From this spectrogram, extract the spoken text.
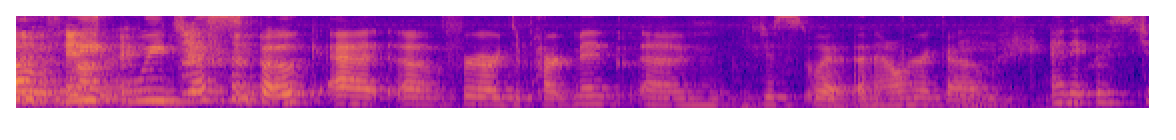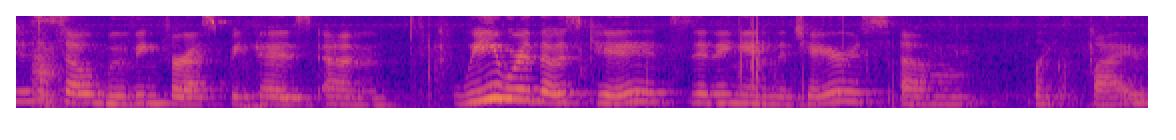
Oh, It's- we, we just spoke at um, for our department um, just what an hour ago, and it was just so moving for us because um, we were those kids sitting in the chairs um, like five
